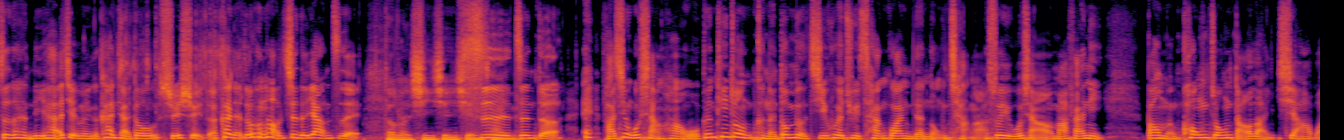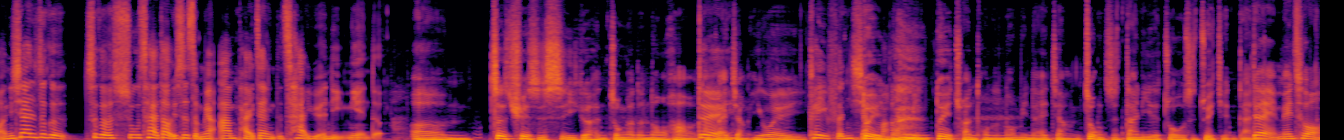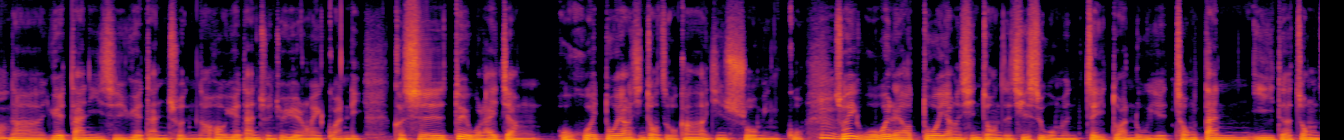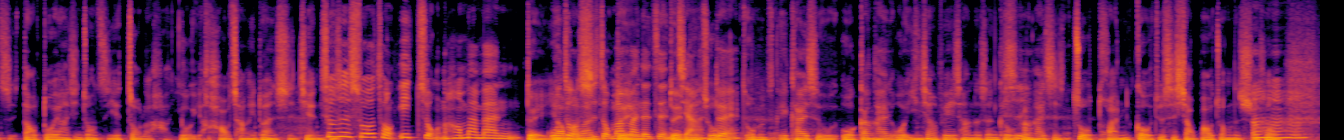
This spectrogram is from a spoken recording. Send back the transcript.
真的很厉害，而且每个看起来都水水的，看起来都很好吃的样子，哎，当然新鲜现采，是真的。哎，法信，我想哈，我跟听众可能都没有机会去参观你的农场啊，所以我想要麻烦你帮我们空中导览一下，好不好？你现在这个这个蔬菜到底是怎么样安排在你的菜园里面的？嗯，这确实是一个很重要的 know how。坦白讲，因为可以分享对农民，对传统的农民来讲，种植单一的作物是最简单的。对，没错。那越单一是越单纯，然后越单纯就越容易管理。可是对我来讲，我会多样性种植，我刚刚已经说明过，嗯，所以我为了要多样性种植，其实我们这一段路也从单一的种植到多样性种植也走了好有好长一段时间。就是说，从一种然后慢慢对，要慢慢十种慢慢的增加，对，没错。我们一开始我我刚开我印象非常的深刻，我刚开始做团购就是小包装的时候，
